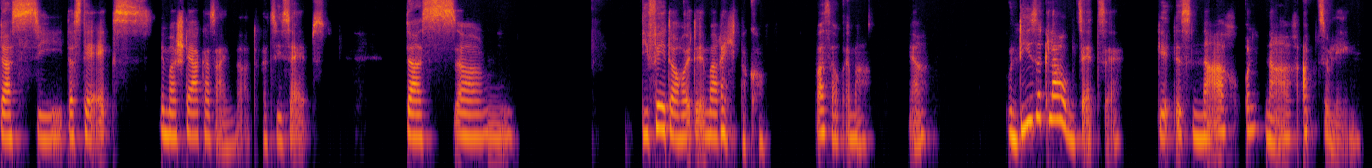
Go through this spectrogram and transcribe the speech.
dass sie, dass der Ex immer stärker sein wird als sie selbst, dass ähm, die Väter heute immer Recht bekommen, was auch immer, ja. Und diese Glaubenssätze gilt es nach und nach abzulegen.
